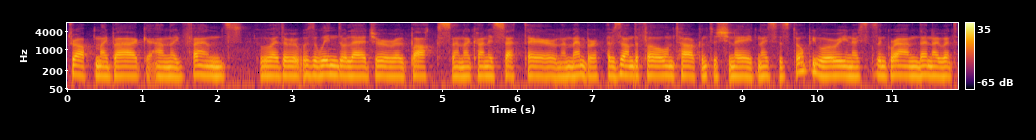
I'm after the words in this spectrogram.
dropped my bag and I found whether it was a window ledge or a box, and I kind of sat there. And I remember I was on the phone talking to Sinead, and I says, "Don't be worrying." I says, "And grand." Then I went.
